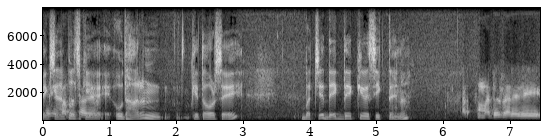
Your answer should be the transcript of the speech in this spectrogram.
एग्जाम्पल्स की है उदाहरण के तौर से बच्चे देख देख के सीखते हैं ना mothers are very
